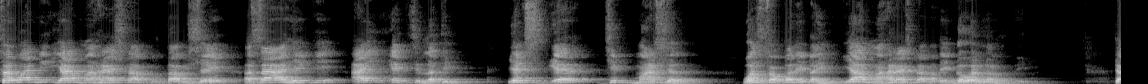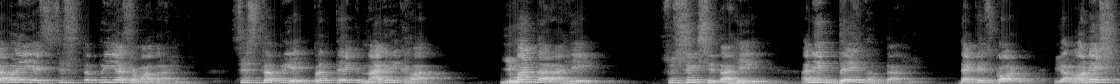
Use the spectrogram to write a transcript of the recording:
सर्वांनी या महाराष्ट्रापुरता विषय असा आहे की I H Latif ex air chief marshal once upon a time या महाराष्ट्रामध्ये गव्हर्नर होते. त्यामुळे हे शिस्तप्रिय समाज आहे. शिस्तप्रिय प्रत्येक नागरिक हा इमानदार आहे सुशिक्षित आहे आणि देशभक्त आहे. That is called honest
